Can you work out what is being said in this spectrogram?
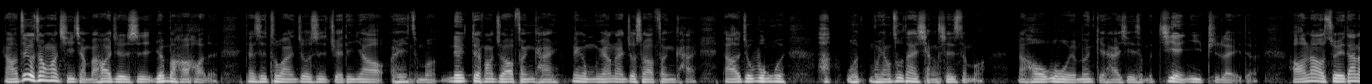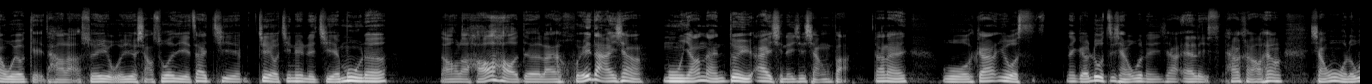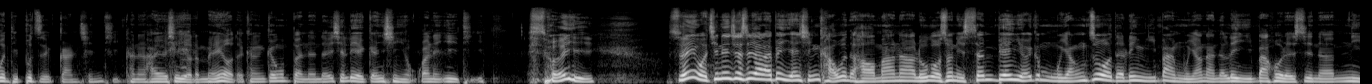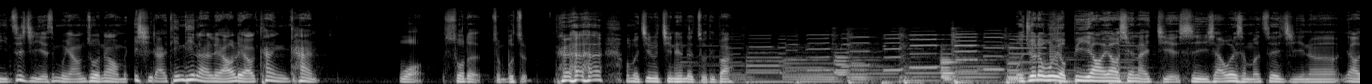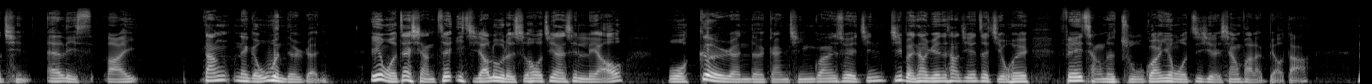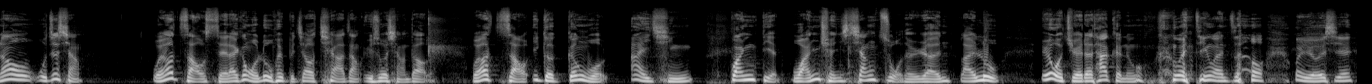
然后这个状况其实讲白话就是原本好好的，但是突然就是决定要哎怎么那对方就要分开，那个母羊男就说要分开，然后就问问啊我母羊座在想些什么，然后问我有没有给他一些什么建议之类的。好，那我所以当然我有给他了，所以我就想说也在借借由今天的节目呢，然后呢好好的来回答一下母羊男对于爱情的一些想法。当然我刚因为我。那个录之前问了一下 Alice，她可能好像想问我的问题不止感情题，可能还有一些有的没有的，可能跟我本人的一些劣根性有关的议题。所以，所以我今天就是要来被严刑拷问的好吗？那如果说你身边有一个母羊座的另一半，母羊男的另一半，或者是呢你自己也是母羊座，那我们一起来听听，来聊聊，看看我说的准不准？我们进入今天的主题吧。我觉得我有必要要先来解释一下，为什么这集呢要请 Alice 来当那个问的人，因为我在想这一集要录的时候，既然是聊我个人的感情观，所以今基本上原则上今天这集我会非常的主观，用我自己的想法来表达。然后我就想，我要找谁来跟我录会比较恰当？于是我想到了，我要找一个跟我爱情观点完全相左的人来录。因为我觉得他可能会听完之后会有一些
